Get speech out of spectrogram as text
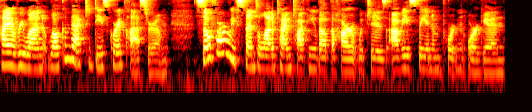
Hi everyone, welcome back to D Squared Classroom. So far we've spent a lot of time talking about the heart, which is obviously an important organ,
